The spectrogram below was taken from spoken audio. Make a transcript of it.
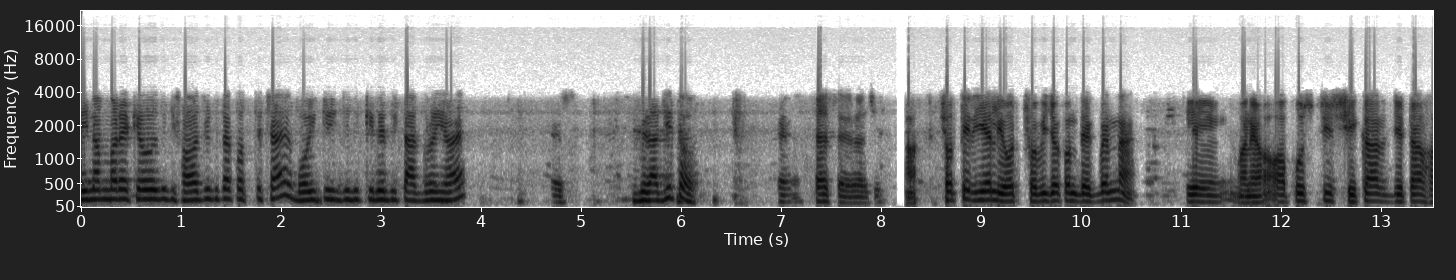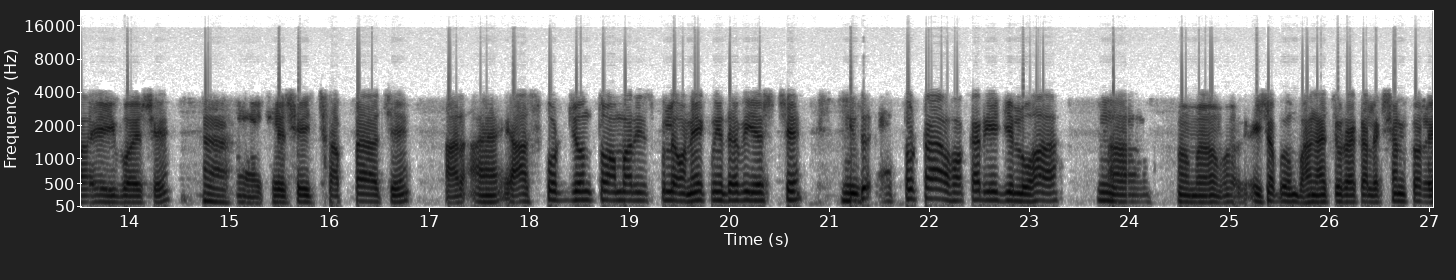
এই নাম্বারে কেউ যদি সহযোগিতা করতে চায় বইটি যদি কিনে দিতে আগ্রহী হয়? তুমি রাজি তো? হ্যাঁ স্যার রাজি। আহ, সত্যি রিয়েলি ওর ছবি যখন দেখবেন না এ মানে অপুষ্টির শিকার যেটা হয় এই বয়সে হ্যাঁ। সেই ছাপটা আছে। আর আজ পর্যন্ত আমার স্কুলে অনেক মেধাবী এসছে কিন্তু এতটা হকারি এই যে লোহা এইসব ভাঙাচোরা কালেকশন করে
